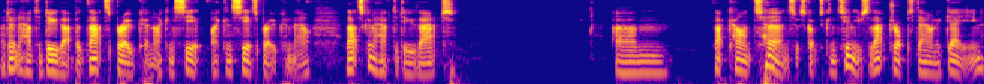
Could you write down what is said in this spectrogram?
I don't know how to do that, but that's broken. I can see it. I can see it's broken now. That's going to have to do that. Um, that can't turn, so it's got to continue. So that drops down again.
